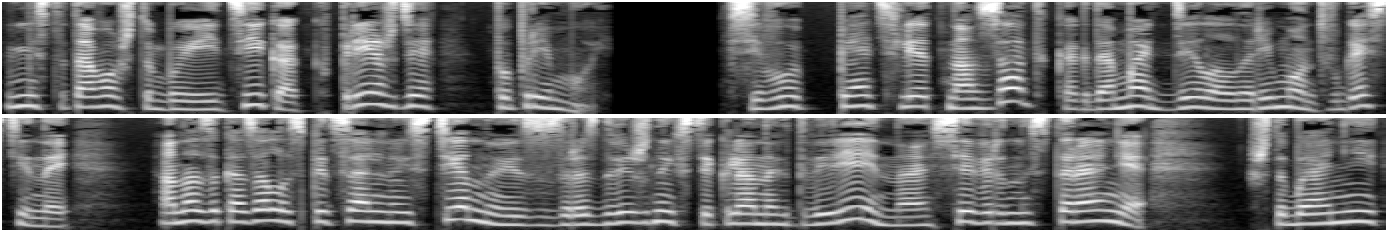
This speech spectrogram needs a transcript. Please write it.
вместо того, чтобы идти, как прежде, по прямой. Всего пять лет назад, когда мать делала ремонт в гостиной, она заказала специальную стену из раздвижных стеклянных дверей на северной стороне, чтобы они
